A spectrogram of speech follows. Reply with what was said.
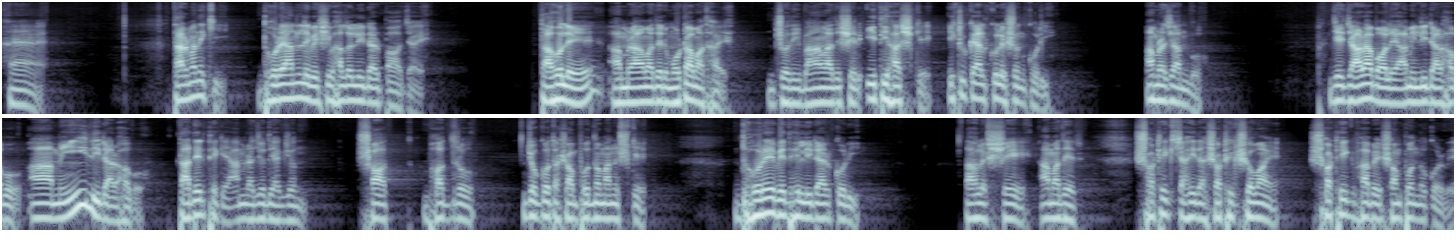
হ্যাঁ। তার মানে কি? ধরে আনলে বেশি ভালো লিডার পাওয়া যায়। তাহলে আমরা আমাদের মোটা মাথায় যদি বাংলাদেশের ইতিহাসকে একটু ক্যালকুলেশন করি, আমরা জানব যে যারা বলে আমি লিডার হব, আমি লিডার হব, তাদের থেকে আমরা যদি একজন সৎ ভদ্র যোগ্যতা সম্পন্ন মানুষকে ধরে বেঁধে লিডার করি, তাহলে সে আমাদের সঠিক চাহিদা, সঠিক সময়ে, সঠিকভাবে সম্পন্ন করবে।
